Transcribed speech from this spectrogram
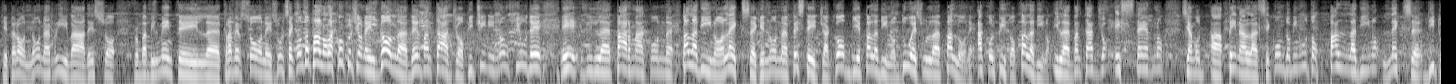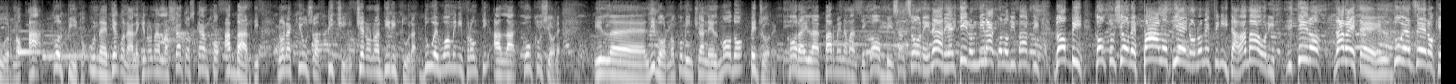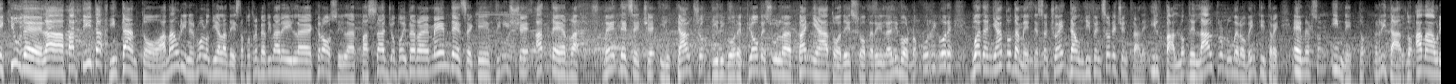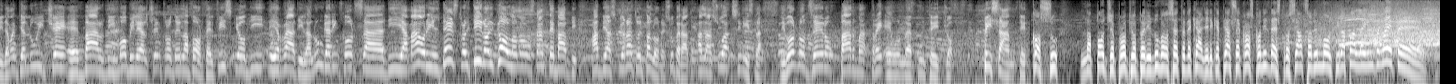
che però non arriva, adesso probabilmente il traversone sul secondo palo, la conclusione, il gol del vantaggio, Piccini non chiude e il Parma con Palladino, l'ex che non festeggia, Gobbi e Palladino, due sul pallone, ha colpito Palladino, il vantaggio esterno, siamo appena al secondo minuto, Palladino, l'ex di turno, ha colpito un diagonale che non ha lasciato scampo a Bardi, non ha chiuso Piccini, c'erano addirittura due uomini pronti alla conclusione discussione il eh, Livorno comincia nel modo peggiore. Ancora il Parma in avanti, Gobbi, Sansone in aria, il tiro, il miracolo di Bardi, Gobbi, conclusione, palo pieno, non è finita. A Mauri, il tiro, la rete, il 2-0 che chiude la partita. Intanto a Mauri nel ruolo di alla destra potrebbe arrivare il cross, il passaggio poi per Mendez che finisce a terra. Mendez e c'è il calcio di rigore, piove sul bagnato adesso per il Livorno, un rigore guadagnato da Mendez, cioè da un difensore centrale il fallo dell'altro numero 23 Emerson in netto ritardo. A Mauri davanti a lui c'è eh, Bardi immobile al centro della porta il fischio di Errati la lunga rincorsa di Amauri il destro il tiro il gol nonostante Bardi abbia sfiorato il pallone superato alla sua sinistra. Livorno 0 Parma 3 è un punteggio pesante. Cossu l'appoggia proprio per il numero 7 De Cagliari che piazza il cross con il destro si alzano in molti la palla in rete.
